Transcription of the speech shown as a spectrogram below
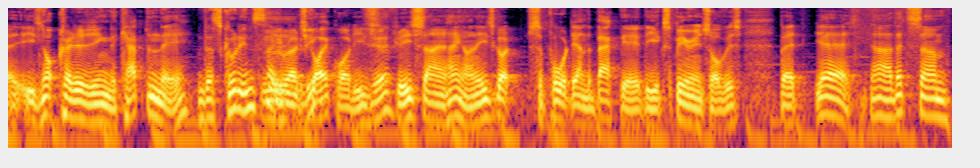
uh, he's not crediting the captain there. That's good insight. Really. Gaikwad, he's, Yeah. he's saying, hang on, he's got support down the back there, the experience of this. But yeah, no, that's um,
